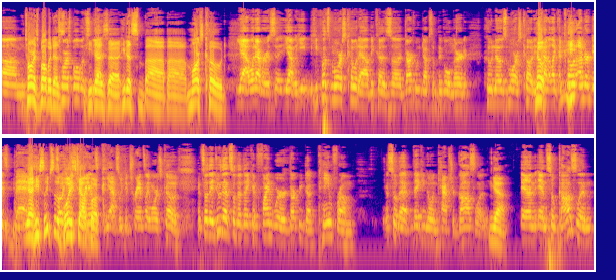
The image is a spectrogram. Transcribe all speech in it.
Um, Taurus Bulba does. Taurus Bulba's- he yeah. does. Uh, he does uh, uh, Morse code. yeah, whatever. So, yeah, he he puts Morse code out because uh, Darkwing Duck's a big old nerd who knows Morse code. He's No, got like a he- code under his bed. Yeah, he sleeps with a he Boy Scout trans- book. Yeah, so he can translate Morse code, and so they do that so that they can find where Darkwing Duck came from, so that they can go and capture Gosalyn. Yeah. And and so Gosalyn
